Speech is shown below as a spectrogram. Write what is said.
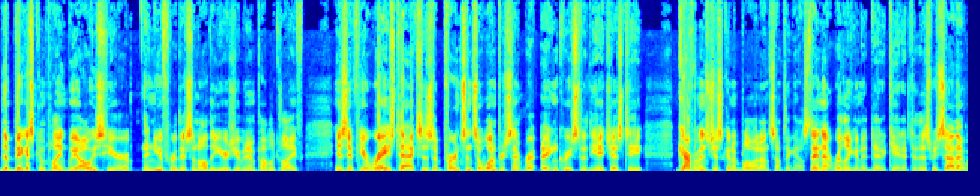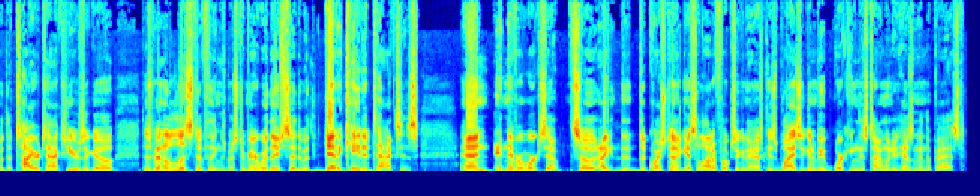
the biggest complaint we always hear, and you've heard this in all the years you've been in public life, is if you raise taxes, for instance, a one percent re- uh, increase to the HST government's just going to blow it on something else. They're not really going to dedicate it to this. We saw that with the tire tax years ago. There's been a list of things, Mr. Mayor, where they've said with dedicated taxes, and it never works out. So I, the, the question I guess a lot of folks are going to ask is why is it going to be working this time when it hasn't in the past?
